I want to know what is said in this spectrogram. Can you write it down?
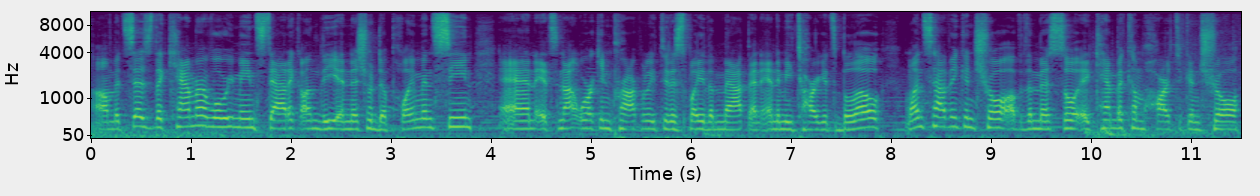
um, it says the camera will remain static on the initial deployment scene and it's not working properly to display the map and enemy targets below. Once having control of the missile, it can become hard to control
